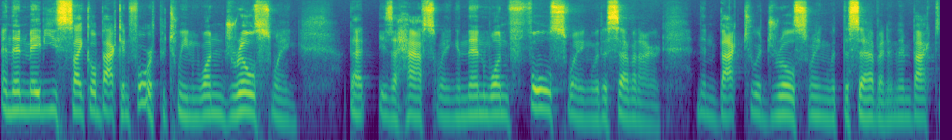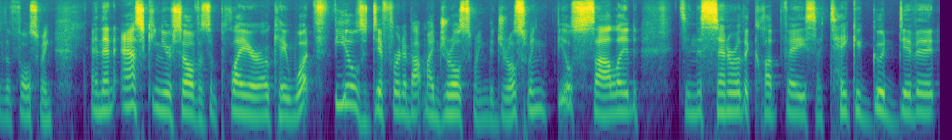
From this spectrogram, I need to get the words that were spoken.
and then maybe you cycle back and forth between one drill swing that is a half swing, and then one full swing with a seven iron, and then back to a drill swing with the seven, and then back to the full swing. And then asking yourself as a player, okay, what feels different about my drill swing? The drill swing feels solid, it's in the center of the club face. I take a good divot.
